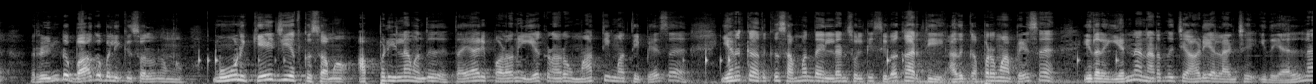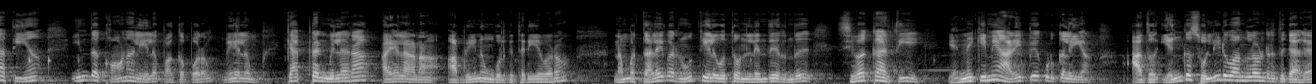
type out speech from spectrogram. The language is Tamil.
ரெண்டு பாகுபலிக்கு சொல்லணும். மூணு கேஜிஎஃப்க்கு சமம். அப்படிலாம் வந்து தயாரிப்பாளரும் இயக்குனரும் மாற்றி மாற்றி பேச எனக்கு அதுக்கு சம்மந்தம் இல்லைன்னு சொல்லிட்டு சிவகார்த்தி அதுக்கப்புறமா பேச இதில் என்ன நடந்துச்சு ஆடியோ லான்ச்சு இது எல்லாத்தையும் இந்த காணொலியில் பார்க்க போகிறோம் மேலும் கேப்டன் மில்லரா அயலானா அப்படின்னு உங்களுக்கு தெரிய வரும். நம்ம தலைவர் நூற்றி எழுபத்தொன்னுலேருந்து இருந்து சிவகார்த்தி என்றைக்குமே அழைப்பே கொடுக்கலையாம். அதை எங்கே சொல்லிடுவாங்களோன்றதுக்காக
